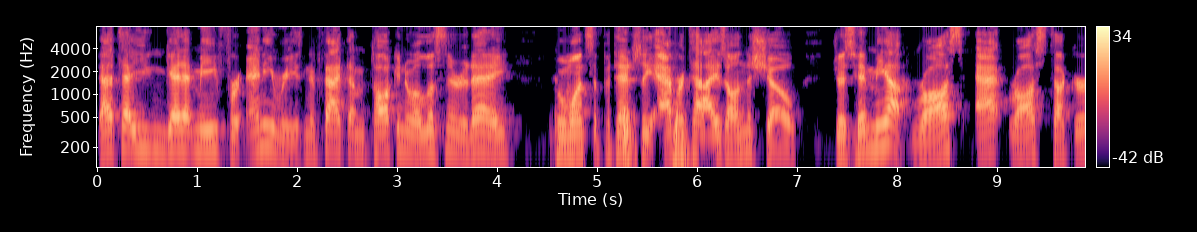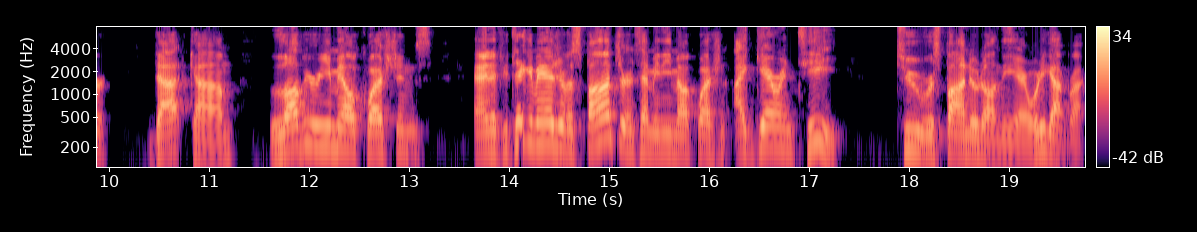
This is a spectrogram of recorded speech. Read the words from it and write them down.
That's how you can get at me for any reason. In fact, I'm talking to a listener today who wants to potentially advertise on the show. Just hit me up, ross at rosstucker.com. Love your email questions. And if you take advantage of a sponsor and send me an email question, I guarantee to respond to it on the air. What do you got, Brian?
